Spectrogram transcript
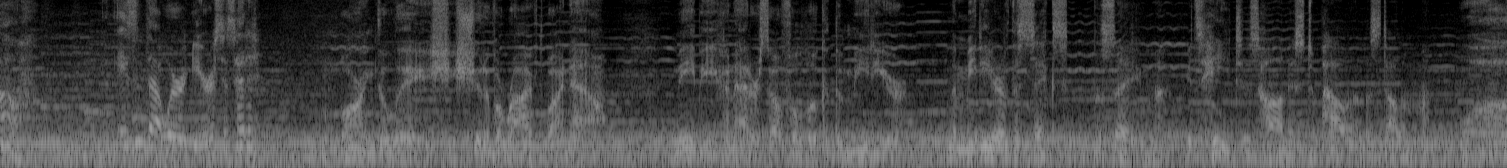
Oh, isn't that where Iris is headed? Barring delays, she should have arrived by now. Maybe even had herself a look at the meteor. The meteor of the Six? The same. Its heat is harnessed to power Lestallum. Whoa, that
